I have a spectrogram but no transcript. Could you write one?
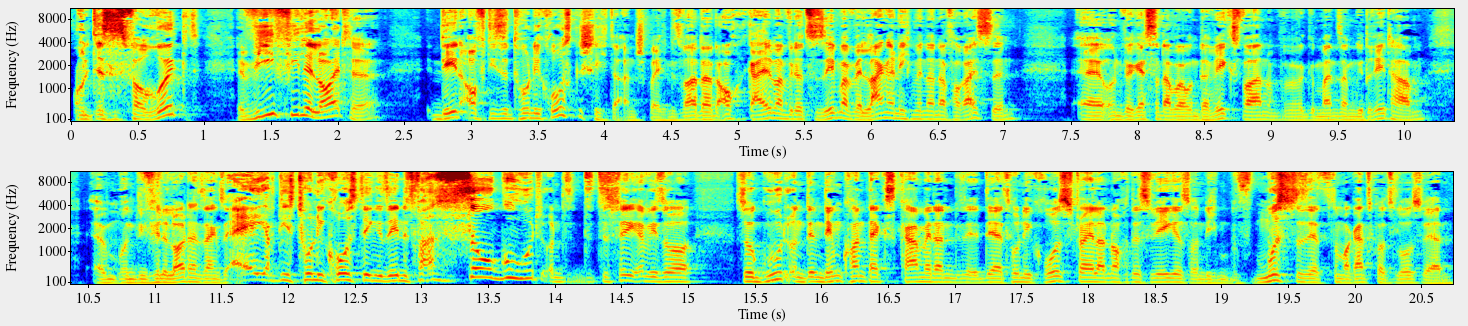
und es ist verrückt, wie viele Leute den auf diese Toni Kroos Geschichte ansprechen. Das war dann auch geil, mal wieder zu sehen, weil wir lange nicht miteinander verreist sind äh, und wir gestern aber unterwegs waren und wir gemeinsam gedreht haben ähm, und wie viele Leute dann sagen so, ey, ich habe dieses Toni Kroos Ding gesehen, das war so gut und das finde ich irgendwie so so gut und in dem Kontext kam mir dann der Toni Kroos Trailer noch des Weges und ich musste es jetzt noch mal ganz kurz loswerden,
